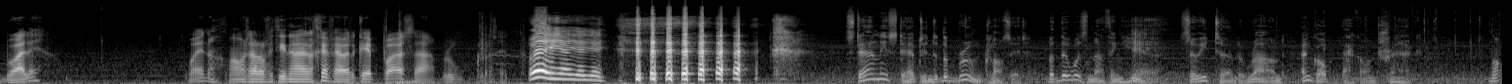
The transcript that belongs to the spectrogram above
Vale. Bueno, vamos a la oficina del jefe a ver qué pasa. Broom closet. ¡Ay, ay, ay, ay! Stanley stepped into the broom closet, but there was nothing here, so he turned around and got back on track. No,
